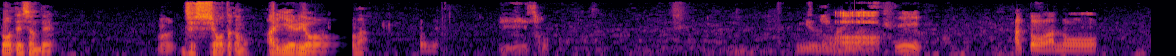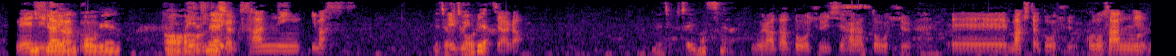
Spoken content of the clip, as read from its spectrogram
ローテーションではい。10勝とかもあり得るような。そうです。ええそう。いうのもありますし、あと、あの、明治大学、公言。ああ、はい明治大学3人います。めちゃエグいくちゃおるやん。ピッチャーが。めちゃくちゃいますね。村田投手、石原投手、えー、牧田投手、この3人。はい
